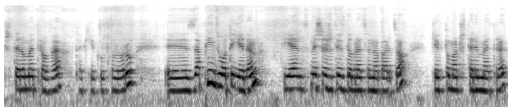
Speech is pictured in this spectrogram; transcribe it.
4-metrowe takiego koloru yy, za 5 zł jeden, więc myślę, że to jest dobra cena bardzo. Jak to ma 4 metry,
